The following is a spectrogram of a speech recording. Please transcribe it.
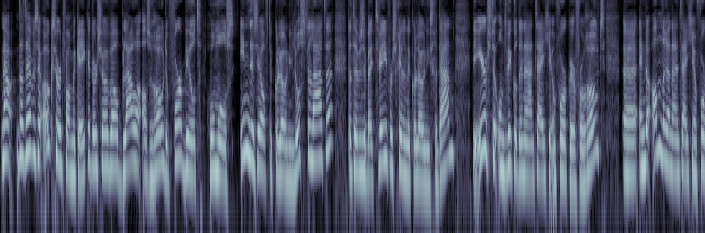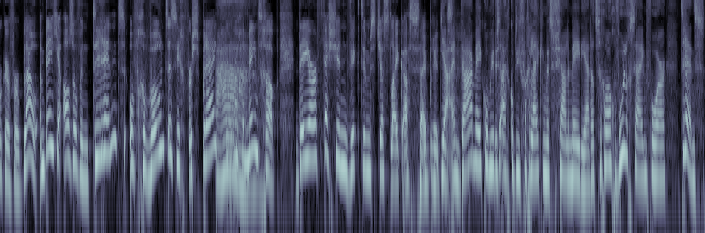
Nou, dat hebben ze ook soort van bekeken door zowel blauwe als rode voorbeeldhommels in dezelfde kolonie los te laten. Dat hebben ze bij twee verschillende kolonies gedaan. De eerste ontwikkelde na een tijdje een voorkeur voor rood uh, en de andere na een tijdje een voorkeur voor blauw. Een beetje alsof een trend of gewoonte zich verspreidt ah. door een gemeenschap. They are fashion victims just like us, zei Bridges. Ja, en daarmee kom je dus eigenlijk op die vergelijking met sociale media. Dat ze gewoon gevoelig zijn voor trends.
